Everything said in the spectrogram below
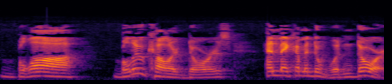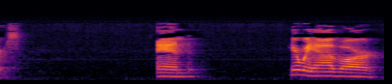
blah blue colored doors and make them into wooden doors. And here we have our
